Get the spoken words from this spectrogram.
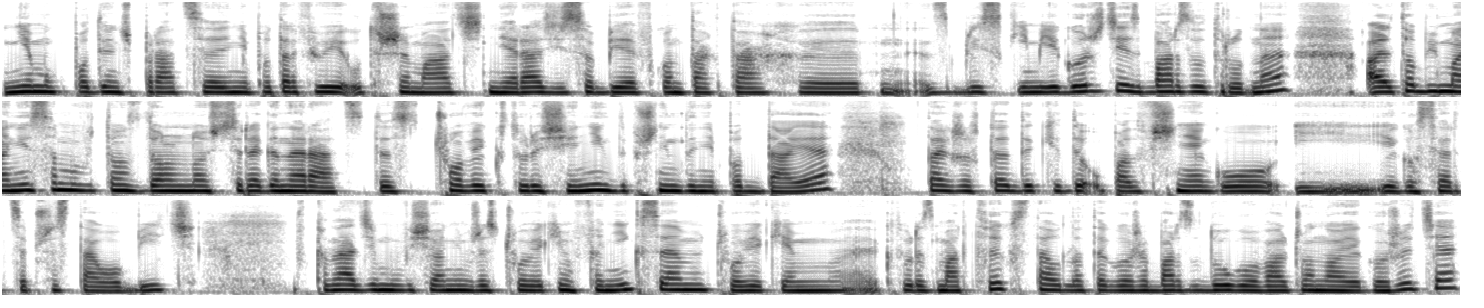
nie mógł podjąć pracy, nie potrafił jej utrzymać, nie radzi sobie w kontaktach y, z bliskimi. Jego życie jest bardzo trudne, ale Tobi ma niesamowitą zdolność regeneracji. To jest człowiek, który się nigdy przy nigdy nie poddaje. Także wtedy, kiedy upadł w śniegu i jego serce przestało bić. W Kanadzie mówi się o nim, że jest człowiekiem Feniksem, człowiekiem, e, który zmartwychwstał, dlatego że bardzo długo walczono o jego życie.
